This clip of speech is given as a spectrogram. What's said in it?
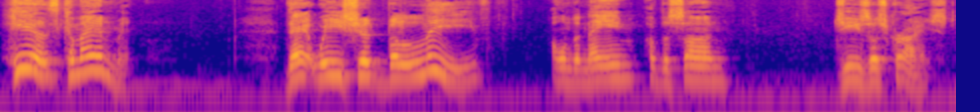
his commandment that we should believe on the name of the Son, Jesus Christ,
